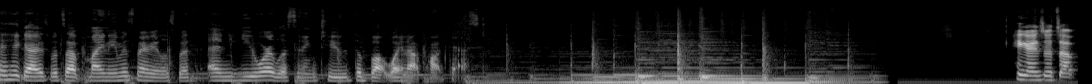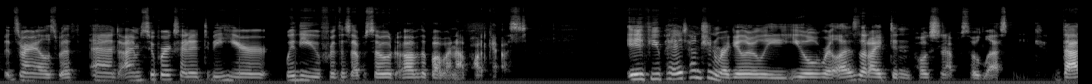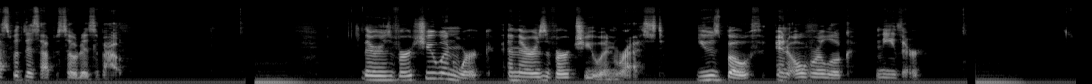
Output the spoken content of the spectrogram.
Hey, hey guys, what's up? My name is Mary Elizabeth, and you are listening to the But Why Not podcast. Hey guys, what's up? It's Mary Elizabeth, and I'm super excited to be here with you for this episode of the But Why Not podcast. If you pay attention regularly, you'll realize that I didn't post an episode last week. That's what this episode is about. There is virtue in work, and there is virtue in rest use both, and overlook neither.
